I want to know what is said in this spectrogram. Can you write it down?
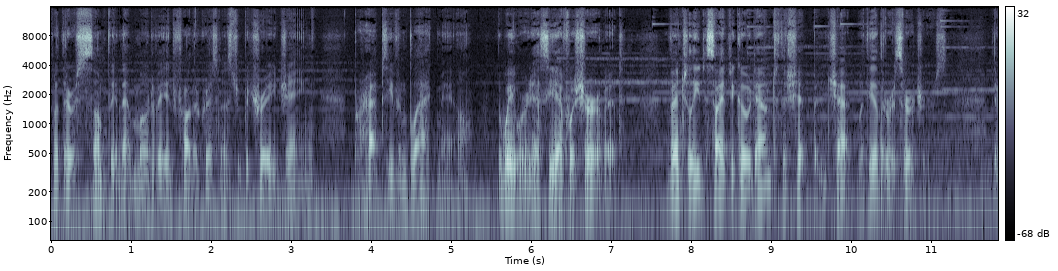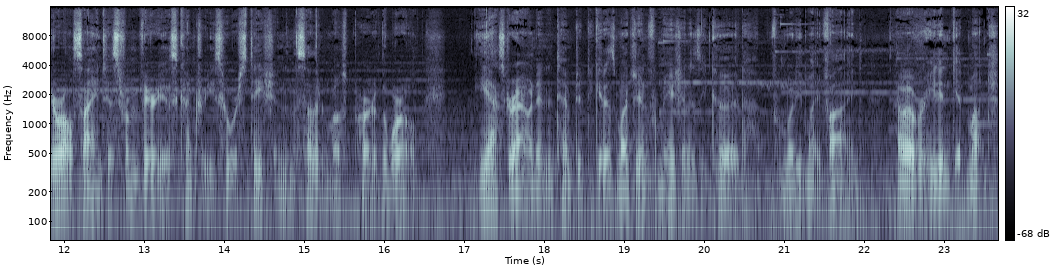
but there was something that motivated Father Christmas to betray Jing, perhaps even blackmail. The wayward SCF was sure of it. Eventually, he decided to go down to the ship and chat with the other researchers. They were all scientists from various countries who were stationed in the southernmost part of the world. He asked around and attempted to get as much information as he could from what he might find. However, he didn't get much.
